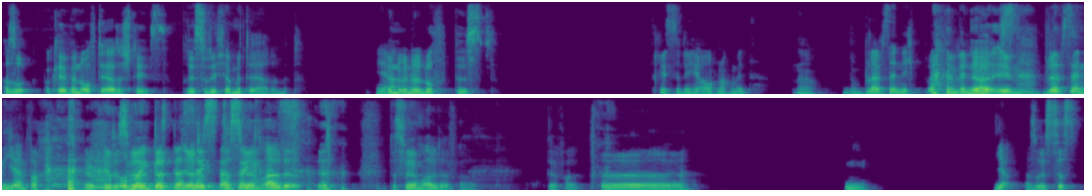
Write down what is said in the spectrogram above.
Also, okay, wenn du auf der Erde stehst, drehst du dich ja mit der Erde mit. Ja, Wenn du in der Luft bist, drehst du dich auch noch mit. ja. Du bleibst ja nicht, wenn du Ja, hüpfst, eben. bleibst ja nicht einfach. Ja, okay, das oh wäre mein Gott, das, ja, wär, das, das, das wär wär im All der, krass. ja, das wäre im All der Fall. Der Fall. Äh, uh. Ja, Also ist das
